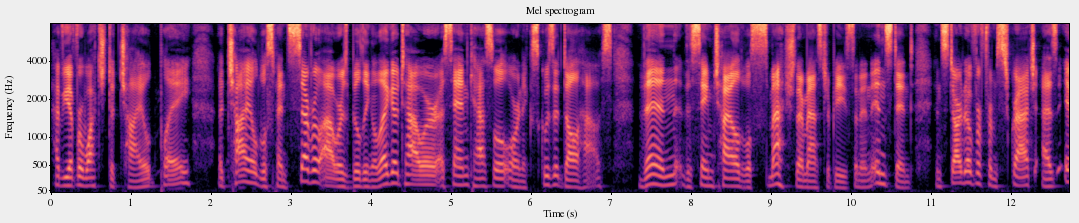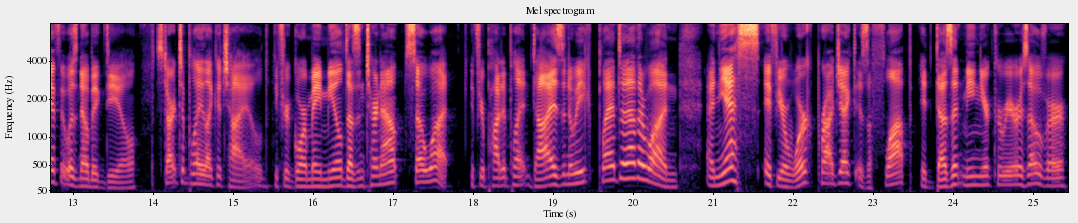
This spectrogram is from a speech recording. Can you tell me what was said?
Have you ever watched a child play? A child will spend several hours building a Lego tower, a sandcastle, or an exquisite dollhouse. Then the same child will smash their masterpiece in an instant and start over from scratch as if it was no big deal. Start to play like a child. If your gourmet meal doesn't turn out, so what? If your potted plant dies in a week, plant another one. And yes, if your work project is a flop, it doesn't mean your career is over.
